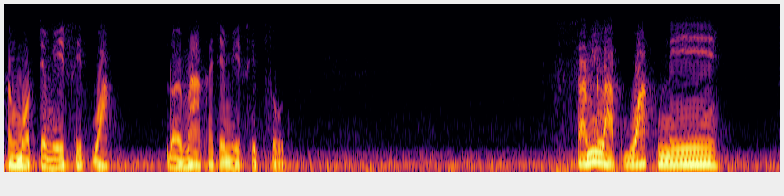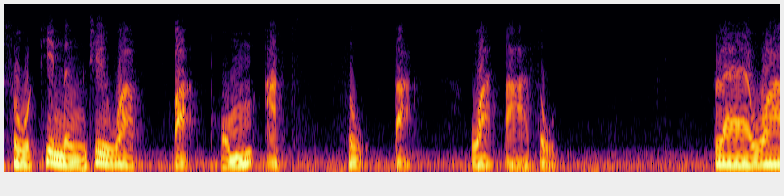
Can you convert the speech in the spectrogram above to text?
ทั้งหมดจะมีสิบวรรคโดยมากก็จะมีสิบสูตรสำหรับวรรคนี้ สูตรที่หนึ่งชื่อว่าปฐ มอัตสุตะวตาสูตร แปลว่า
